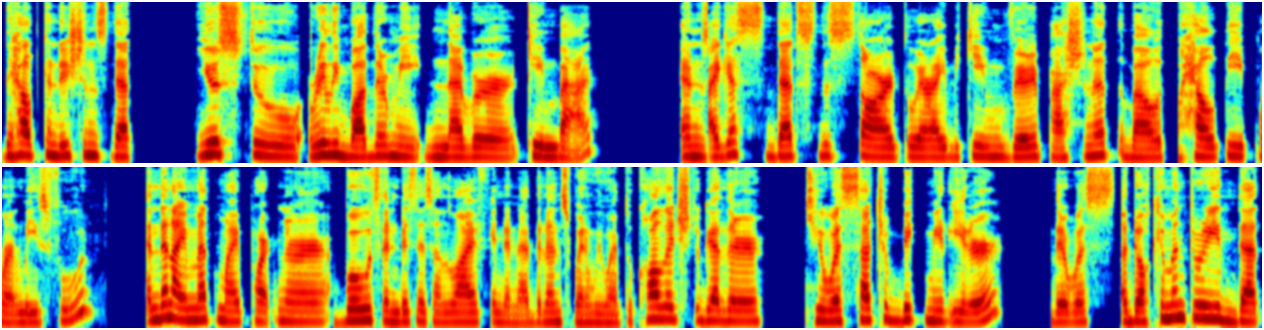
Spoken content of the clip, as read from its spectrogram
the health conditions that used to really bother me never came back. And I guess that's the start where I became very passionate about healthy plant based food. And then I met my partner both in business and life in the Netherlands when we went to college together. He was such a big meat eater. There was a documentary that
